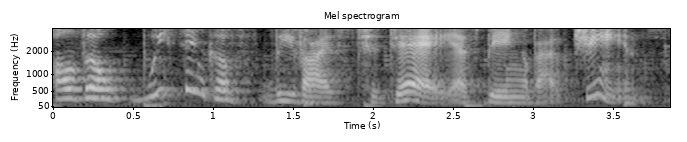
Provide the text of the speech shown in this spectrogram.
Although we think of Levi's today as being about jeans,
